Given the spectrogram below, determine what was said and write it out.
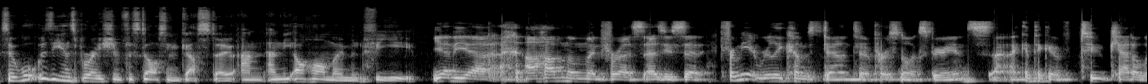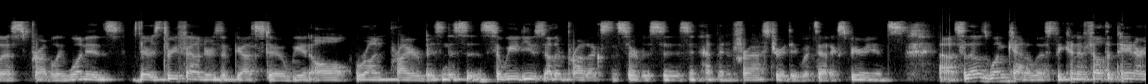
So, what was the inspiration for starting Gusto and, and the aha moment for you? Yeah, the uh, aha moment for us, as you said, for me, it really comes down to personal experience. I can think of two catalysts probably. One is there's three founders of Gusto. We had all run prior businesses. So, we had used other products and services and had been frustrated with that experience. Uh, so, that was one catalyst. We kind of felt the pain ourselves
